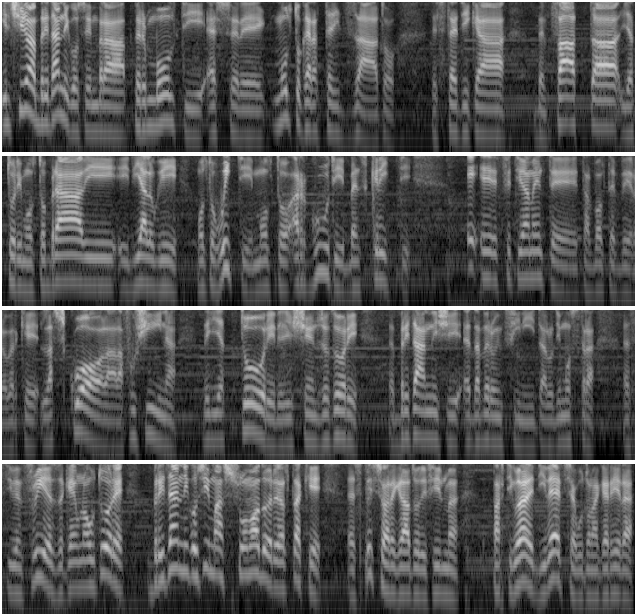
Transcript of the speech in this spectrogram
Il cinema britannico sembra per molti essere molto caratterizzato, l'estetica ben fatta, gli attori molto bravi, i dialoghi molto witty, molto arguti, ben scritti. E effettivamente talvolta è vero, perché la scuola, la fucina degli attori, degli sceneggiatori britannici è davvero infinita, lo dimostra eh, Stephen Frears che è un autore britannico sì ma a suo modo in realtà che eh, spesso ha regalato dei film particolari e diversi, ha avuto una carriera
